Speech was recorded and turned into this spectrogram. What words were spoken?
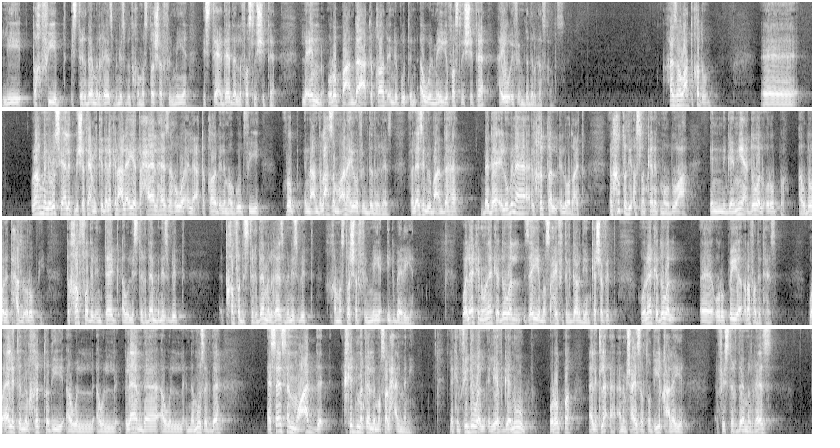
لتخفيض استخدام الغاز بنسبة 15% استعدادا لفصل الشتاء. لأن أوروبا عندها اعتقاد إن بوتين أول ما يجي فصل الشتاء هيوقف إمداد الغاز خالص. هذا هو اعتقادهم. آه رغم إن روسيا قالت مش هتعمل كده لكن على أي حال هذا هو الاعتقاد اللي موجود في أوروبا إن عند لحظة معينة هيوقف إمداد الغاز فلازم يبقى عندها بدائل ومنها الخطة اللي وضعتها. الخطة دي أصلا كانت موضوعه إن جميع دول أوروبا أو دول الاتحاد الأوروبي تخفض الإنتاج أو الاستخدام بنسبة تخفض استخدام الغاز بنسبة 15% اجباريا. ولكن هناك دول زي ما صحيفه الجارديان كشفت هناك دول أوروبية رفضت هذا. وقالت إن الخطة دي أو ال أو البلان ده أو النموذج ده أساسا معد خدمة لمصالح المانيا لكن في دول اللي هي في جنوب أوروبا قالت لا أنا مش عايزة تضييق عليا في استخدام الغاز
